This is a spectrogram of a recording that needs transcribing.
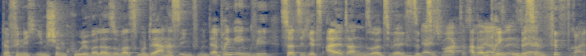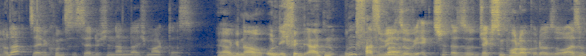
Da finde ich ihn schon cool, weil er sowas Modernes irgendwie und er bringt irgendwie, es hört sich jetzt alt an, so als wäre ich 70, ich mag das aber Er bringt sehr- ein bisschen sehr- Pfiff rein, oder? Seine Kunst ist sehr durcheinander, ich mag das. Ja, genau. Und ich finde, er hat einen So unfassbar, wie, so wie Action, also Jackson Pollock oder so, also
